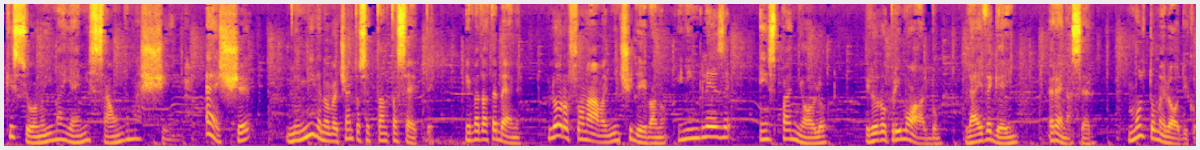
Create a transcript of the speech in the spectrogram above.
che sono i Miami Sound Machine. Esce nel 1977 e badate bene, loro suonavano e incidevano in inglese e in spagnolo il loro primo album, Live Again Renacer, molto melodico,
